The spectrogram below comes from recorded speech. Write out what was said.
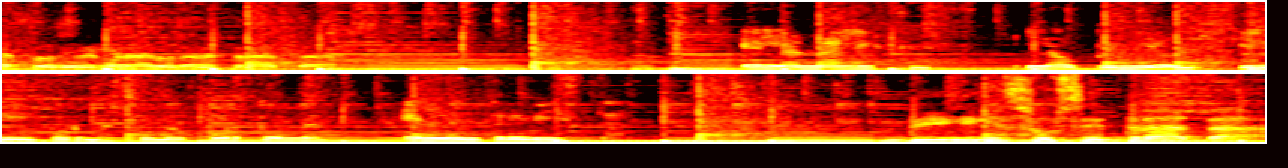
eso, se, trata. El análisis, la opinión y la información oportuna en la entrevista. De eso se trata.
